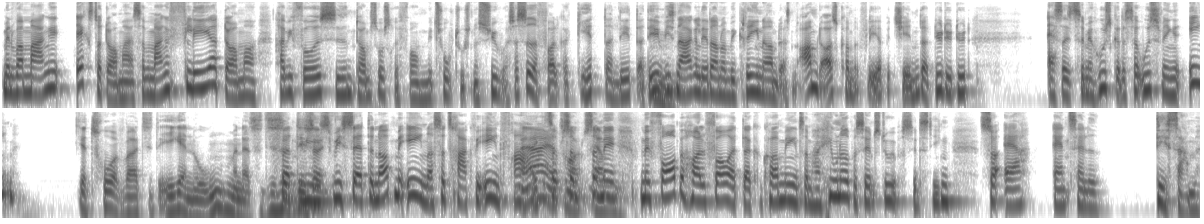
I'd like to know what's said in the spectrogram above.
men hvor mange ekstra dommer, altså hvor mange flere dommer har vi fået siden domstolsreformen i 2007? Og så sidder folk og gætter lidt, og det mm. vi snakker lidt om, når vi griner om det, er sådan, om der er også kommet flere betjenter, dyt, dyt, dyt. Altså, som jeg husker det, så udsvinget en Jeg tror faktisk, det ikke er nogen, men altså... Det, så, det, vi, så, vi satte den op med en, og så trak vi en fra. Ja, ikke? Så, tror- så, så med, med forbehold for, at der kan komme en, som har 100% styr på statistikken, så er antallet det samme.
